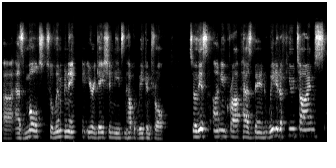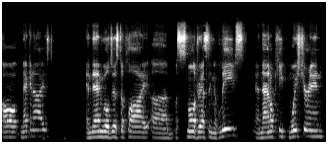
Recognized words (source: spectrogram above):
uh, as mulch to eliminate irrigation needs and help with weed control. So this onion crop has been weeded a few times, all mechanized. And then we'll just apply um, a small dressing of leaves and that'll keep moisture in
